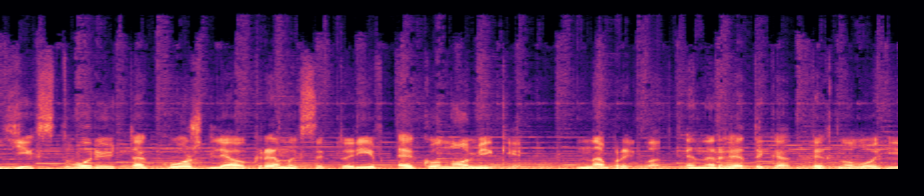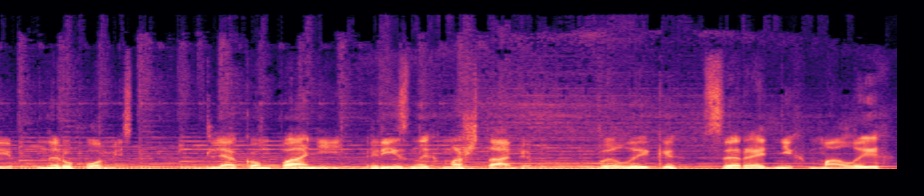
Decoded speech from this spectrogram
їх створюють також для окремих секторів економіки, наприклад, енергетика, технології, нерухомість, для компаній різних масштабів, великих, середніх, малих,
